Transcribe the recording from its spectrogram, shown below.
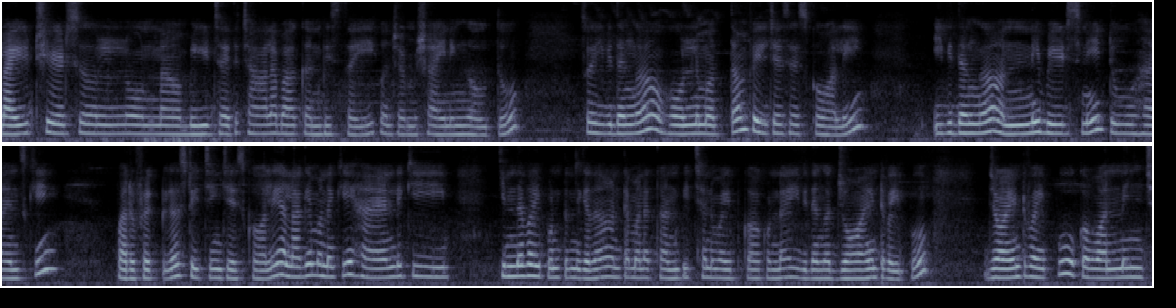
లైట్ షేడ్స్లో ఉన్న బీడ్స్ అయితే చాలా బాగా కనిపిస్తాయి. కొంచెం షైనింగ్ అవుతూ. సో ఈ విధంగా హోల్ని మొత్తం ఫిల్ చేసేసుకోవాలి. ఈ విధంగా అన్ని బీడ్స్ని టూ హ్యాండ్స్కి పర్ఫెక్ట్గా స్టిచ్చింగ్ చేసుకోవాలి. అలాగే మనకి హ్యాండ్కి కింద వైపు ఉంటుంది కదా అంటే మనకు కనిపించని వైపు కాకుండా ఈ విధంగా జాయింట్ వైపు జాయింట్ వైపు ఒక వన్ ఇంచ్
